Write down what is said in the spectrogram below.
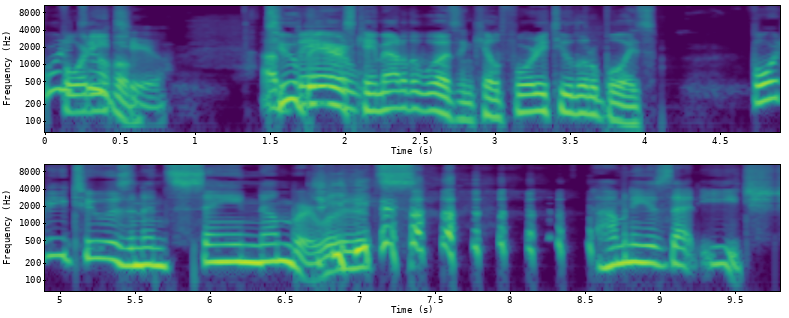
42. of them. 42. A Two bear- bears came out of the woods and killed 42 little boys. 42 is an insane number. It's, how many is that each?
